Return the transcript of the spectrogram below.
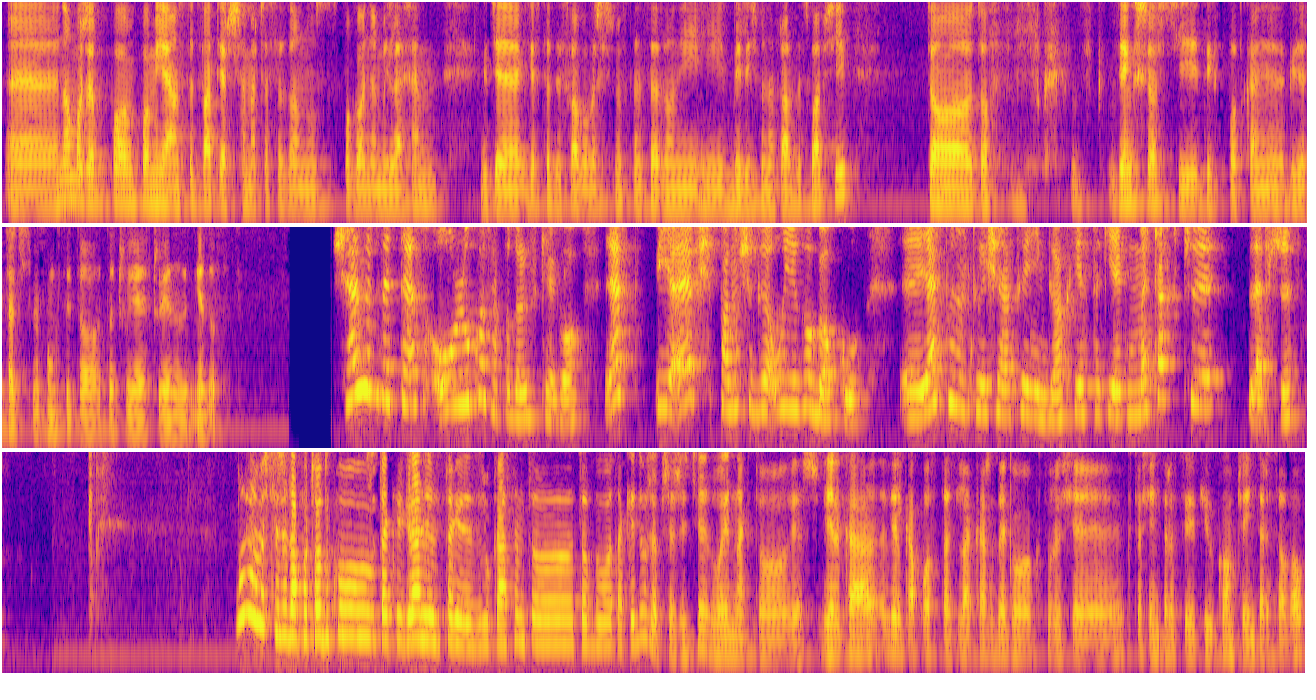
e, no może po, pomijając te dwa pierwsze mecze sezonu z Pogonią i Lechem, gdzie, gdzie wtedy słabo weszliśmy w ten sezon i, i byliśmy naprawdę słabsi, to, to w, w, większości tych spotkań, gdzie straciliśmy punkty, to, to czuję, czuję niedosyt. Chciałem zapytać teraz o Lukasa Podolskiego. Jak, jak się panu się gra u jego boku? Y, Jak prezentuje się na treningach? Jest taki jak w meczach, czy lepszy? No ja myślę, że na początku takie granie z, takie, z Lukasem to, to było takie duże przeżycie, bo jednak to wiesz, wielka, wielka postać dla każdego, który się, kto się interesuje piłką, czy interesował.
